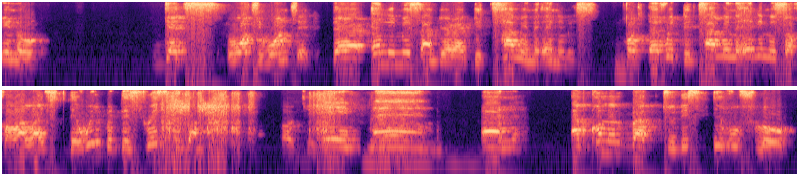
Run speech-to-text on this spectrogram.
you know, get what he wanted. There are enemies and there are determined enemies. Hmm. But every determined enemies of our lives, they will be disgraced in the of Jesus. Amen. And I'm coming back to this evil flow.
